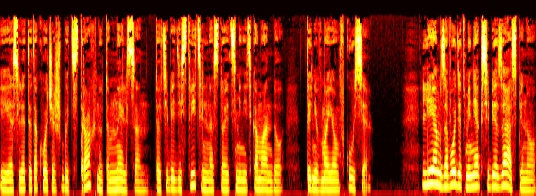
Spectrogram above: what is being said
Если ты так хочешь быть страхнутым, Нельсон, то тебе действительно стоит сменить команду. Ты не в моем вкусе. Лем заводит меня к себе за спину,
